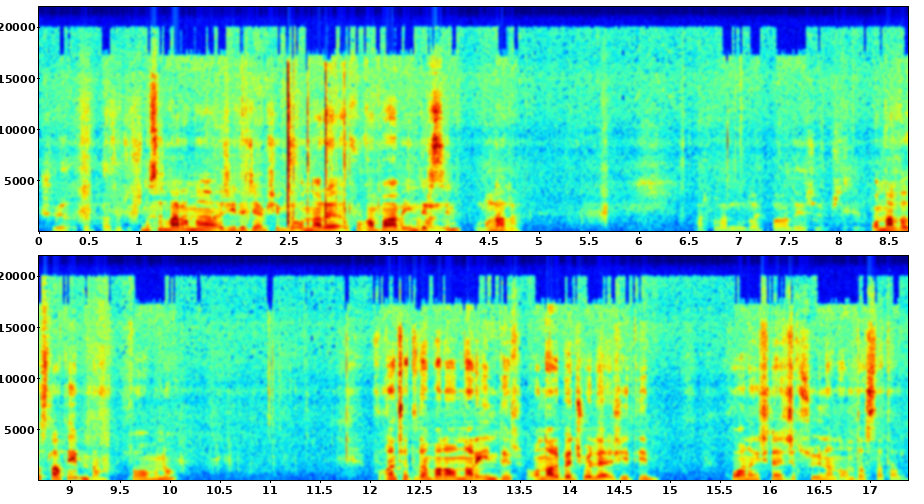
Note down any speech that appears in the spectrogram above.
şuraya kadar hazır işte. Mısırlarımı şey şimdi. Onları Furkan bana bir indirsin. ulayıp- Onları. Arkalarını ulayıp bağlayacağım işte. Onları da ıslatayım da tohumunu. Furkan çatıdan bana onları indir. Onları ben şöyle şey diyeyim. Kovanın içine azıcık suyuyla onu da ıslatalım.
